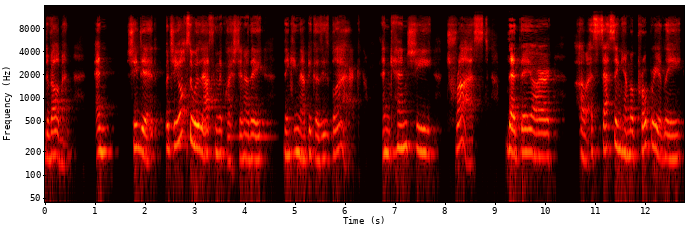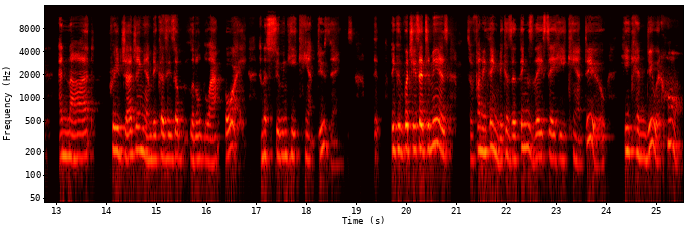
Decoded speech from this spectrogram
development and she did but she also was asking the question are they thinking that because he's black and can she trust that they are uh, assessing him appropriately and not prejudging him because he's a little black boy and assuming he can't do things it, because what she said to me is it's a funny thing because the things they say he can't do, he can do at home.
